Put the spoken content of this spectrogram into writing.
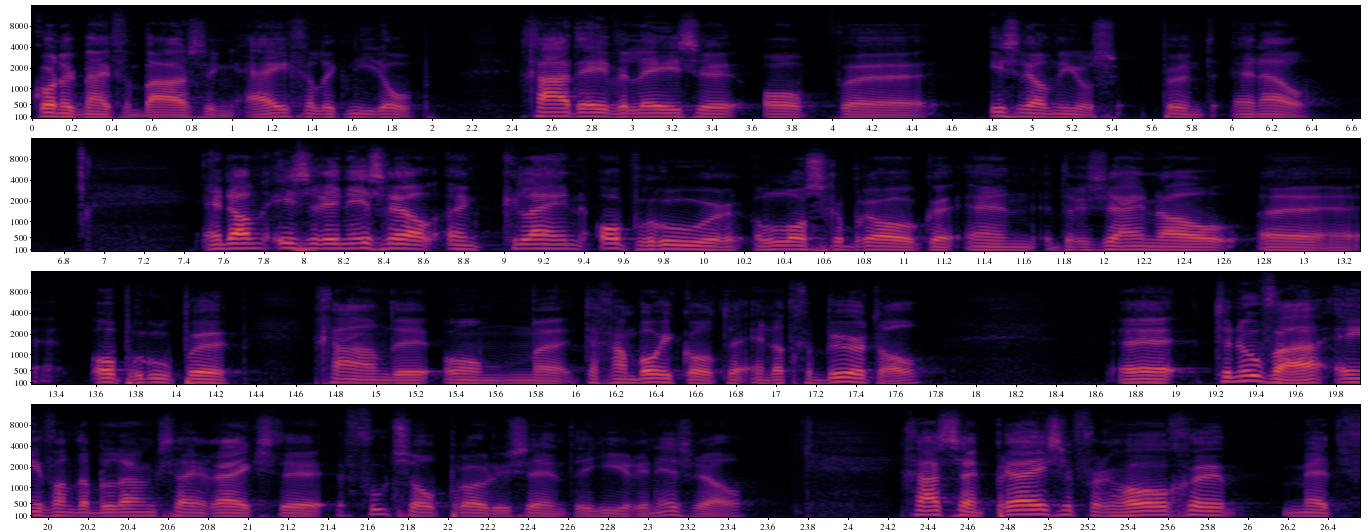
kon ik mijn verbazing eigenlijk niet op. Ga het even lezen op uh, israelnieuws.nl. En dan is er in Israël een klein oproer losgebroken. En er zijn al oproepen gaande om te gaan boycotten. En dat gebeurt al. Uh, een van de belangrijkste voedselproducenten hier in Israël, gaat zijn prijzen verhogen met 4,5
